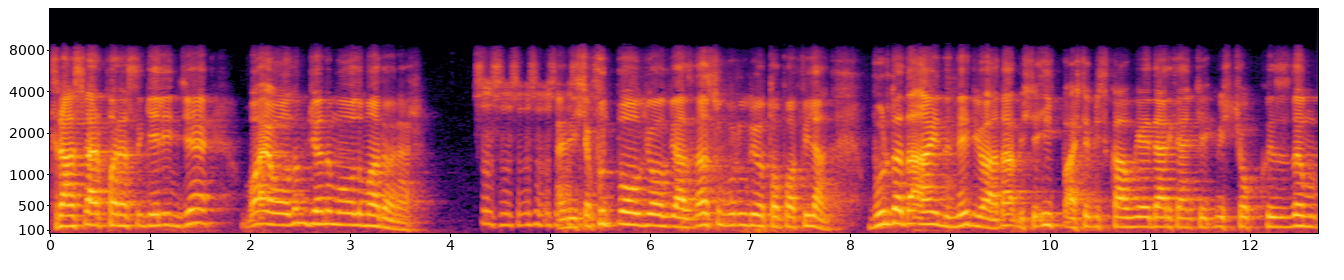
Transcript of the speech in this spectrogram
Transfer parası gelince vay oğlum canım oğluma döner. Hani işte futbolcu olacağız nasıl vuruluyor topa filan. Burada da aynı ne diyor adam işte ilk başta biz kavga ederken çekmiş çok kızdım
